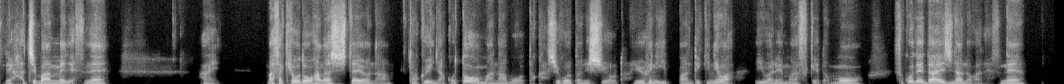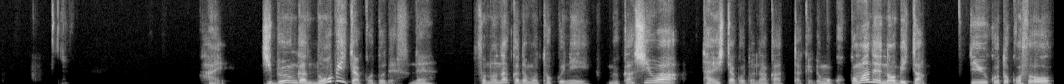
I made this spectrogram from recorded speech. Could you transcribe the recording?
う。で、8番目ですね。はいまあ、先ほどお話ししたような得意なことを学ぼうとか仕事にしようというふうに一般的には言われますけども、そこで大事なのがですね、はい。自分が伸びたことですね。その中でも特に昔は大したことなかったけども、ここまで伸びたっていうことこそ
